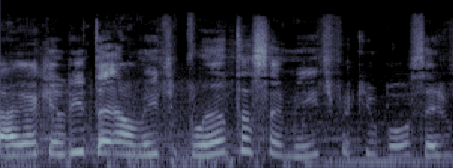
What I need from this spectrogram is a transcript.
A HQ literalmente planta a semente para que o Paul seja um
